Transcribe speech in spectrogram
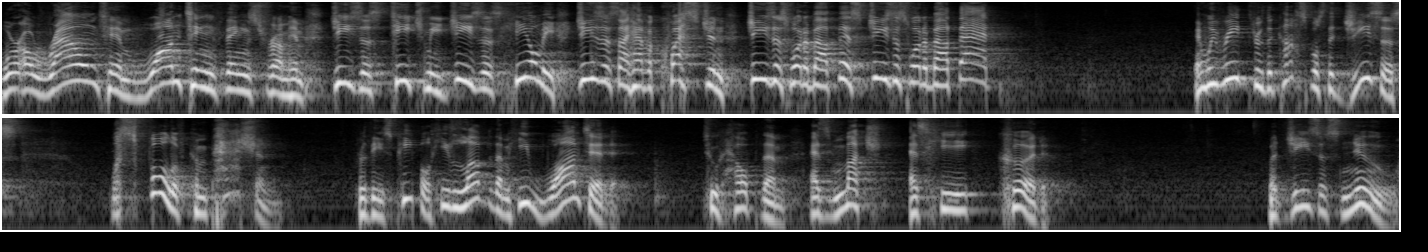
were around him wanting things from him. Jesus teach me. Jesus heal me. Jesus i have a question. Jesus what about this? Jesus what about that? And we read through the gospels that jesus was full of compassion for these people. He loved them. He wanted to help them as much as he could but Jesus knew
